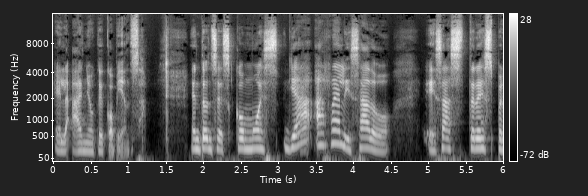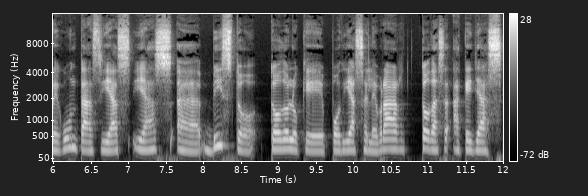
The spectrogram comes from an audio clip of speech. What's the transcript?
el año que comienza. Entonces, como es, ya has realizado esas tres preguntas y has, eh, visto todo lo que podías celebrar, todas aquellas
